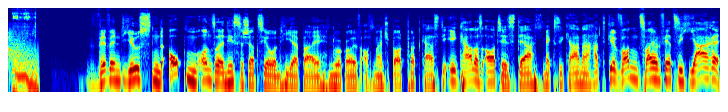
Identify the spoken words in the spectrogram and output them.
Oh. Vivint Houston Open, unsere nächste Station hier bei Nur Golf auf mein Sportpodcast.de. Carlos Ortiz, der Mexikaner, hat gewonnen. 42 Jahre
